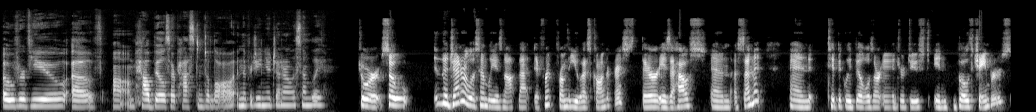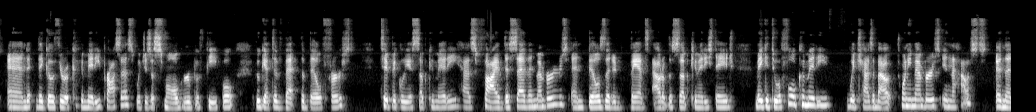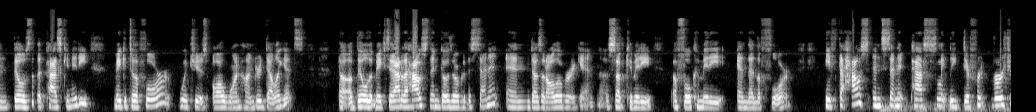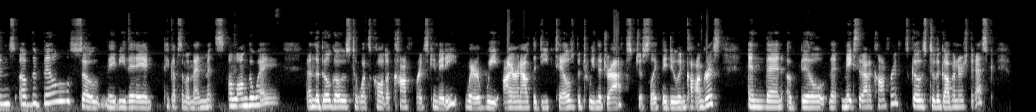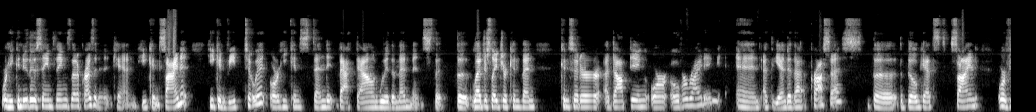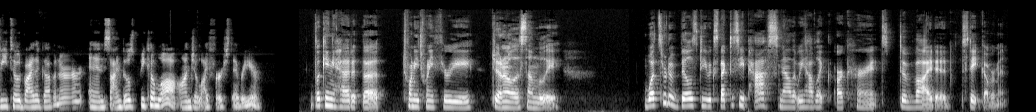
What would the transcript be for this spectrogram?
overview of um, how bills are passed into law in the Virginia General Assembly. Sure. So the General Assembly is not that different from the U.S. Congress. There is a House and a Senate, and typically bills are introduced in both chambers, and they go through a committee process, which is a small group of people who get to vet the bill first. Typically, a subcommittee has five to seven members, and bills that advance out of the subcommittee stage make it to a full committee, which has about 20 members in the House, and then bills that pass committee make it to the floor, which is all 100 delegates uh, a bill that makes it out of the House then goes over to the Senate and does it all over again a subcommittee, a full committee, and then the floor. If the House and Senate pass slightly different versions of the bill, so maybe they pick up some amendments along the way, then the bill goes to what's called a conference committee, where we iron out the details between the drafts, just like they do in Congress. And then a bill that makes it out of conference goes to the governor's desk, where he can do the same things that a president can. He can sign it, he can veto it or he can send it back down with amendments that the legislature can then consider adopting or overriding. And at the end of that process, the, the bill gets signed or vetoed by the governor and signed bills become law on July 1st every year. Looking ahead at the 2023 General Assembly, what sort of bills do you expect to see passed now that we have like our current divided state government?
